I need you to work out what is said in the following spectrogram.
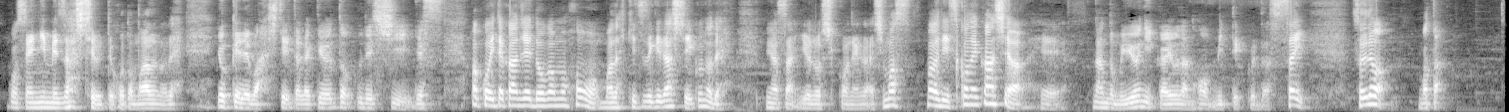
5000人目指してるってこともあるので、良ければしていただけると嬉しいです。まあ、こういった感じで動画の方もまだ引き続き出していくので、皆さんよろしくお願いします。まあ、ディスコに関しては、えー何度も言うように概要欄の方を見てください。それでは、また。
